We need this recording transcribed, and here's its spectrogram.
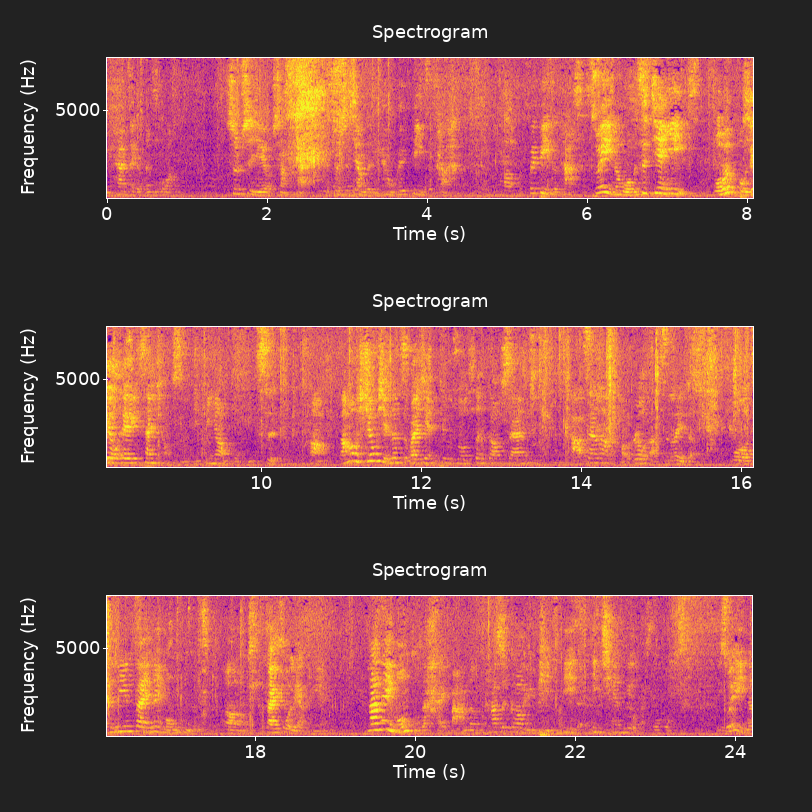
你看这个灯光。是不是也有伤害？就是这样的，你看我会避着它，啊，会避着它。所以呢，我们是建议我们补六 A 三小时一定要补一次，啊，然后休闲的紫外线，就是说登高山、爬山啊、烤肉啊之类的。我曾经在内蒙古呃待过两年，那内蒙古的海拔呢，它是高于平地的一千六百多公尺，所以呢，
